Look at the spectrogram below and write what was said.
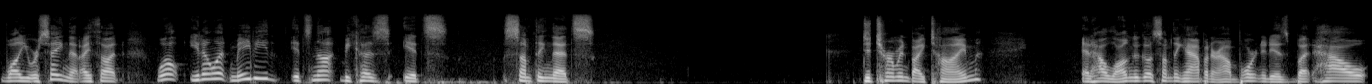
while you were saying that, I thought, well, you know what? Maybe it's not because it's something that's determined by time and how long ago something happened or how important it is, but how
